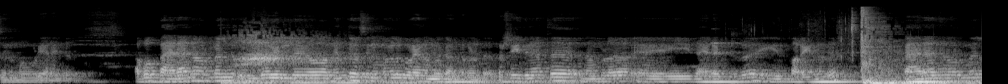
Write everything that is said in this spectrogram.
സിനിമ കൂടിയാണ് ഇത്. അപ്പോൾ പാരാനോർമൽ ഉണ്ടോ ഇല്ലയോ അങ്ങനത്തെ സിനിമകൾ കുറേ നമ്മൾ കണ്ടിട്ടുണ്ട്. പക്ഷേ ഇതിനകത്ത് നമ്മൾ ഈ ഡയറക്ടർ ഈ പറയുന്നത് പാരാനോർമൽ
